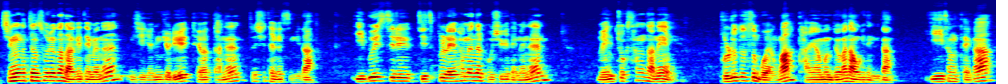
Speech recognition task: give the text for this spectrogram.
지금 같은 소리가 나게 되면은 이제 연결이 되었다는 뜻이 되겠습니다. EV3 디스플레이 화면을 보시게 되면은 왼쪽 상단에 블루투스 모양과 다이아몬드가 나오게 됩니다. 이 상태가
